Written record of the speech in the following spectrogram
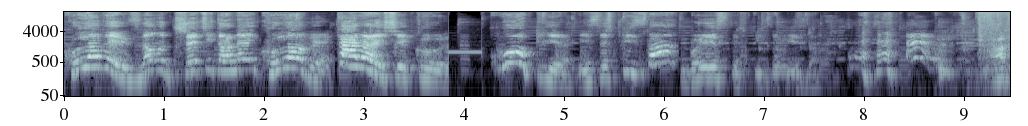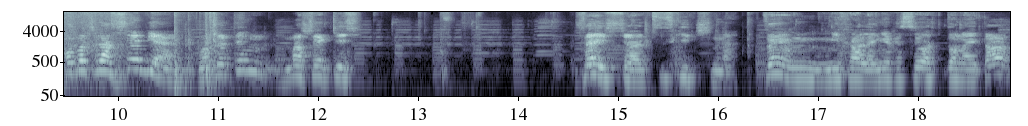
Chujowy, znowu trzeci donate? Chujowy, staraj się kur... Chłopie, jesteś pizda? Bo jesteś pizdą, widzę. A popatrz na siebie! Może ty masz jakieś zejścia psychiczne. Co Michale, nie wysyłać donate'a?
